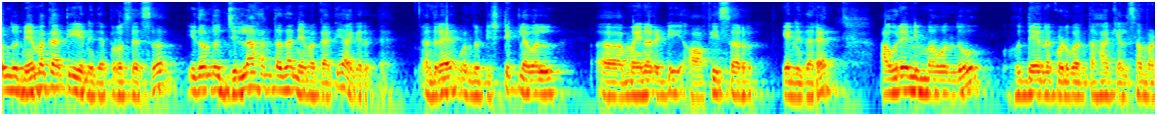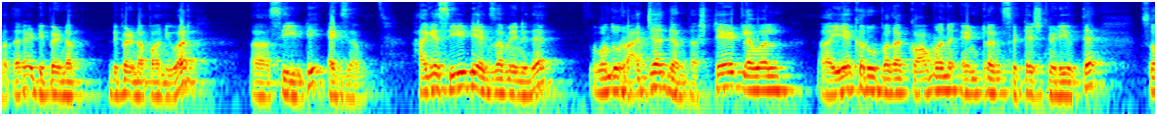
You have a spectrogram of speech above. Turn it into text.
ಒಂದು ನೇಮಕಾತಿ ಏನಿದೆ ಪ್ರೋಸೆಸ್ ಇದೊಂದು ಜಿಲ್ಲಾ ಹಂತದ ನೇಮಕಾತಿ ಆಗಿರುತ್ತೆ. ಅಂದರೆ ಒಂದು ಡಿಸ್ಟಿಕ್ ಲೆವೆಲ್ ಮೈನಾರಿಟಿ ಆಫೀಸರ್ ಏನಿದ್ದಾರೆ, ಅವರೇ ನಿಮ್ಮ ಒಂದು ಹುದ್ದೆಯನ್ನು ಕೊಡುವಂತಹ ಕೆಲಸ ಮಾಡ್ತಾರೆ depend up depend upon your C E T exam ಹಾಗೆ ಸಿ ಇ ಟಿ ಎಕ್ಸಾಮ್ ಏನಿದೆ, ಒಂದು ರಾಜ್ಯಾದ್ಯಂತ ಸ್ಟೇಟ್ ಲೆವೆಲ್ ಏಕರೂಪದ ಕಾಮನ್ ಎಂಟ್ರೆನ್ಸ್ ಟೆಸ್ಟ್ ನಡೆಯುತ್ತೆ. ಸೊ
